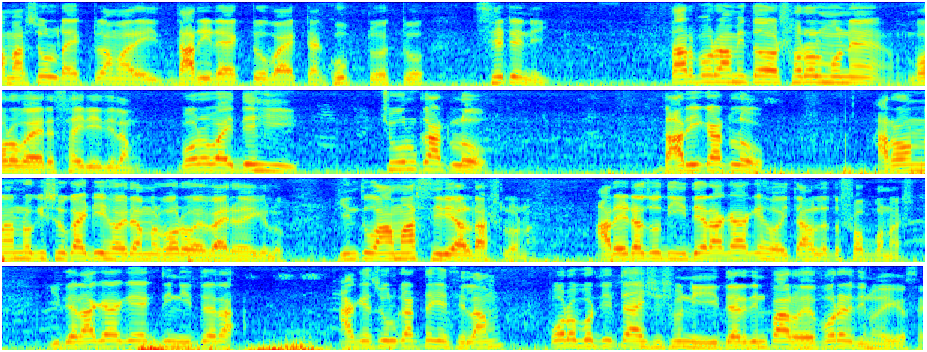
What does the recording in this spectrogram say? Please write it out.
আমার চুলটা একটু, আমার এই দাড়িটা একটু বা একটা ঘুপটু একটু সেটে নেই। তারপর আমি তো সরল মনে বড় ভাইয়ের সাইডে দিলাম। বড় ভাই দেখি চুল কাটলো, দাড়ি কাটলো আর অন্যান্য কিছু কাইটি হয় আমার বড় ভাই বাইরে হয়ে গেল। কিন্তু আমার সিরিয়ালটা আসলো না। আর এটা যদি ঈদের আগে আগে হয়, তাহলে তো সর্বনাশ। ঈদের আগে আগে একদিন ঈদের আগে চুল কাটতে গেছিলাম, পরবর্তীতে আইসি শুনি ঈদের দিন পার হয়ে পরের দিন হয়ে গেছে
